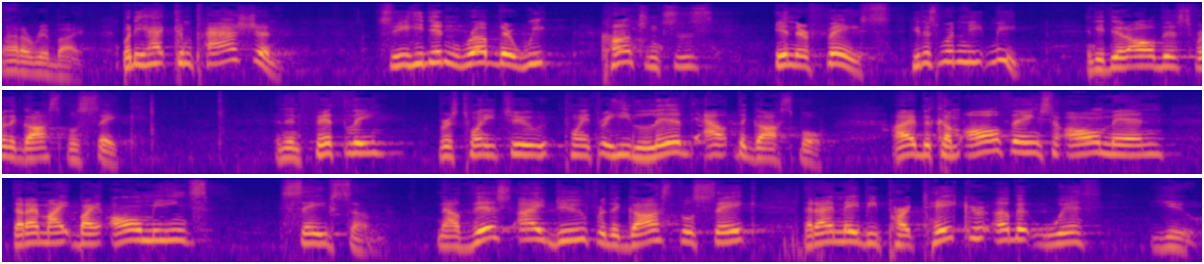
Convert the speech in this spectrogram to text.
not a ribeye. But he had compassion. See, he didn't rub their weak consciences in their face. He just wouldn't eat meat. And he did all this for the gospel's sake. And then, fifthly, verse 22, 23, he lived out the gospel. I have become all things to all men that I might by all means save some. Now, this I do for the gospel's sake, that I may be partaker of it with you.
